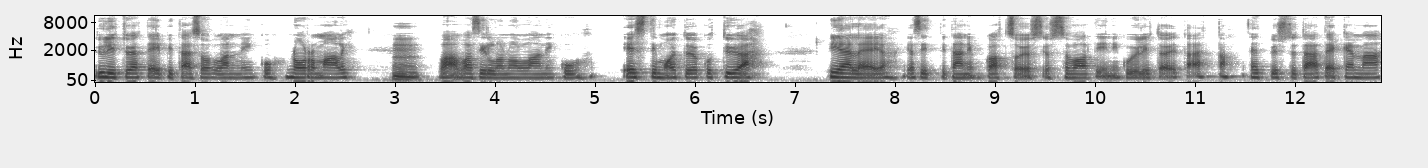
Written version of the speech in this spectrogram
ylityöt ei pitäisi olla niin kuin normaali, mm. vaan, vaan silloin ollaan niin kuin estimoitu joku työ pieleen ja, ja sitten pitää niin kuin katsoa, jos, jos se vaatii niin kuin ylitöitä, että, että pystytään tekemään.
